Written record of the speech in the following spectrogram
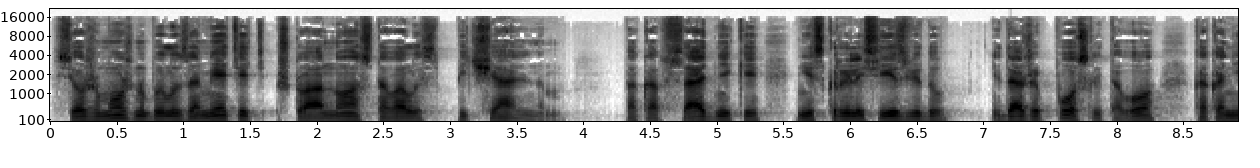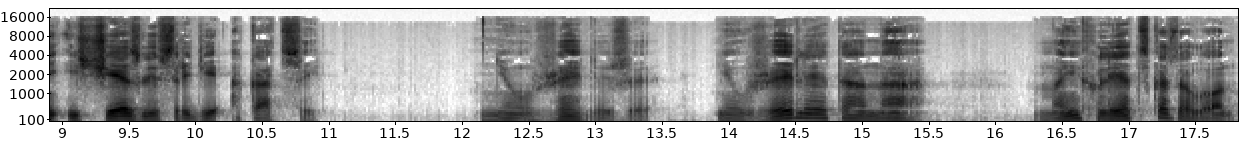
все же можно было заметить, что оно оставалось печальным, пока всадники не скрылись из виду и даже после того, как они исчезли среди акаций. «Неужели же, неужели это она?» «Моих лет», — сказал он,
